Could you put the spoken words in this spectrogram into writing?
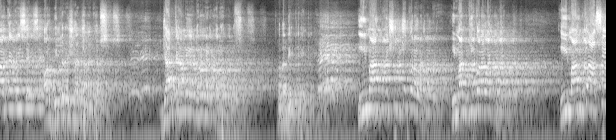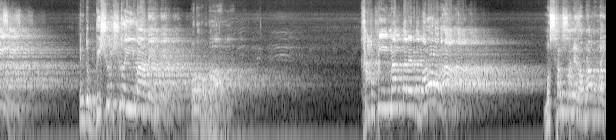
মার্কা কইছে ওর ভিতরে শয়তান ঢুকছে যার কারণে এই ধরনের কথা বলছে। কথা ঠিক? ইমান বিশুদ্ধ করা লাগবে? ইমান কি করা লাগবে? ইমান তো আছেই, কিন্তু বিশুদ্ধ ইমানের বড় অভাব। খাঁটি ইমানদারের বড় অভাব। মুসলমানের অভাব নাই।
